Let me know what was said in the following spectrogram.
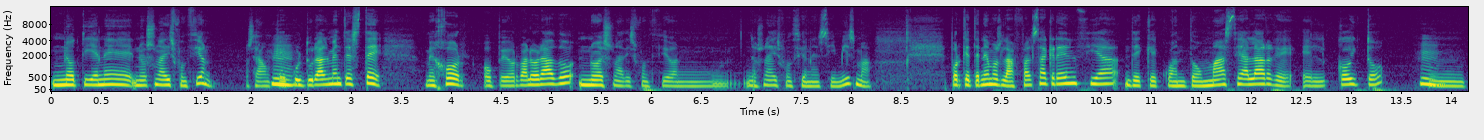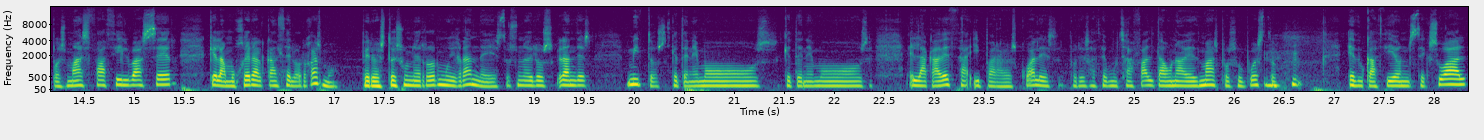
no, tiene, no es una disfunción. O sea, aunque hmm. culturalmente esté mejor o peor valorado, no es una disfunción, no es una disfunción en sí misma. Porque tenemos la falsa creencia de que cuanto más se alargue el coito, hmm. mm, pues más fácil va a ser que la mujer alcance el orgasmo pero esto es un error muy grande. Esto es uno de los grandes mitos que tenemos, que tenemos en la cabeza y para los cuales, por eso hace mucha falta, una vez más, por supuesto, educación sexual.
